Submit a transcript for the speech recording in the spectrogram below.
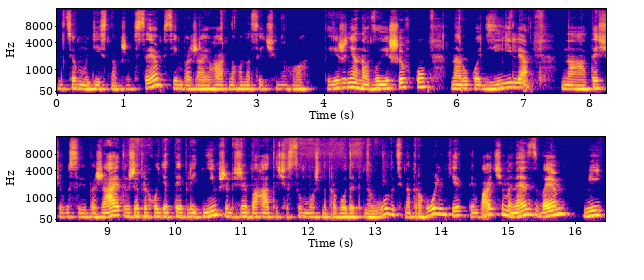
На цьому дійсно вже все. Всім бажаю гарного насиченого тижня на вишивку, на рукоділля, на те, що ви собі бажаєте. Вже приходять теплі дні, вже, вже багато часу можна проводити на вулиці, на прогулянки. Тим паче мене зве мій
